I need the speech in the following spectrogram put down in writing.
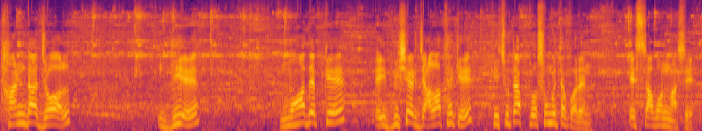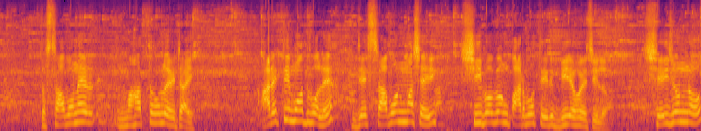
ঠান্ডা জল দিয়ে মহাদেবকে এই বিষের জ্বালা থেকে কিছুটা প্রশমিত করেন এই শ্রাবণ মাসে। তো শ্রাবণের মাহাত্ম হলো এটাই। আরেকটি মত বলে যে শ্রাবণ মাসেই শিব এবং পার্বতীর বিয়ে হয়েছিল। সেই জন্য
